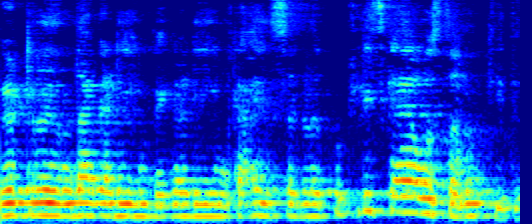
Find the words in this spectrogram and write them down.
गटर दागाडीन बेगाडीन काय सगळं कुठलीच काय अवस्था नव्हती इथं.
